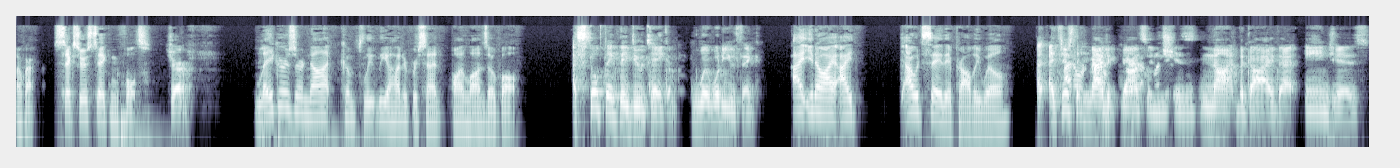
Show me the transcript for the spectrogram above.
Okay. Sixers taking Fultz. sure. Lakers are not completely 100% on Lonzo Ball. I still think they do take him. What, what do you think? I, you know, I, I, I would say they probably will. I, I just I think Magic Johnson is not the guy that Ainge is,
